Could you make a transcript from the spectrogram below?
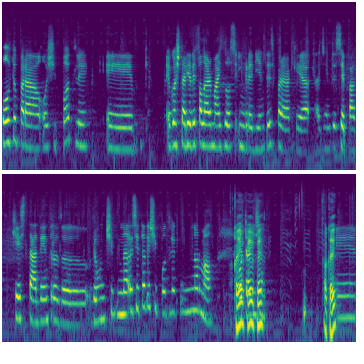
volto para o chipotle, eh, eu gostaria de falar mais dos ingredientes para que a, a gente sepa que está dentro do, de um chip, na receita de chipotle normal. Ok, ok, ok. Ok. Eh,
